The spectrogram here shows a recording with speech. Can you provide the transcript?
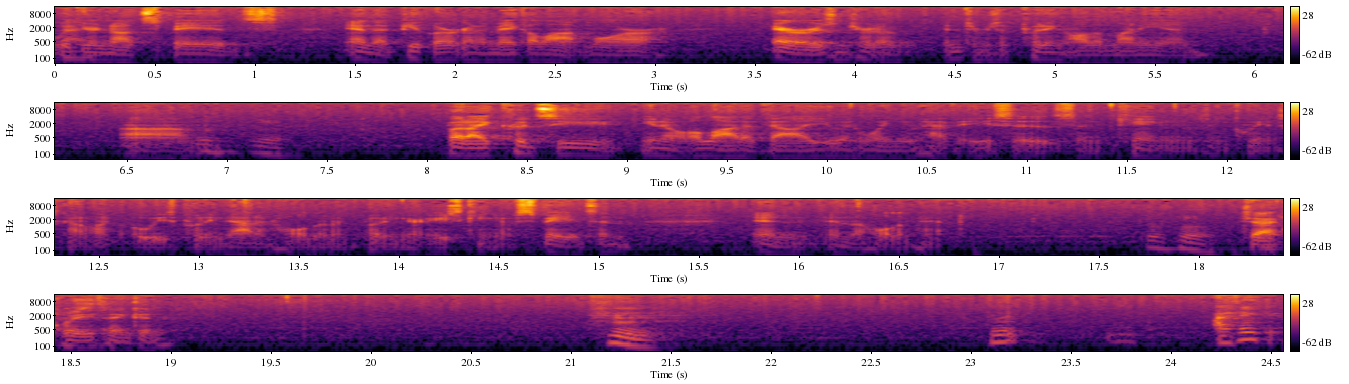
with your nut spades, and that people are going to make a lot more errors in terms of in terms of putting all the money in. Um, Mhm. But I could see, you know, a lot of value in when you have aces and kings and queens, kind of like always putting that in Hold'em and putting your ace king of spades in in, in the Hold'em hand. Mhm. Jack, what are you Interesting. Thinking? I think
